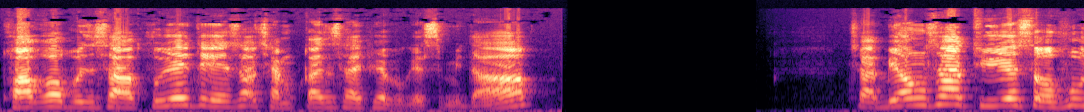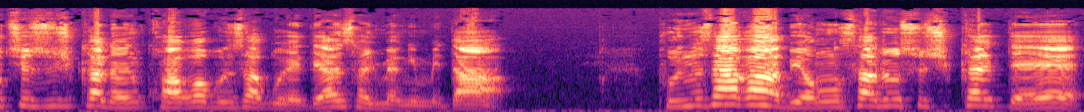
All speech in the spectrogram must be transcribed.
과거분사 구에 대해서 잠깐 살펴보겠습니다. 자, 명사 뒤에서 후치 수식하는 과거분사 구에 대한 설명입니다. 분사가 명사로 수식할 때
